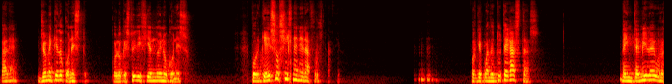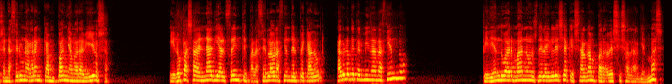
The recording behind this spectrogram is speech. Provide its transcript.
¿vale? Yo me quedo con esto con lo que estoy diciendo y no con eso. Porque eso sí genera frustración. Porque cuando tú te gastas 20.000 euros en hacer una gran campaña maravillosa y no pasa nadie al frente para hacer la oración del pecador, ¿sabes lo que terminan haciendo? Pidiendo a hermanos de la iglesia que salgan para ver si sale alguien más.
